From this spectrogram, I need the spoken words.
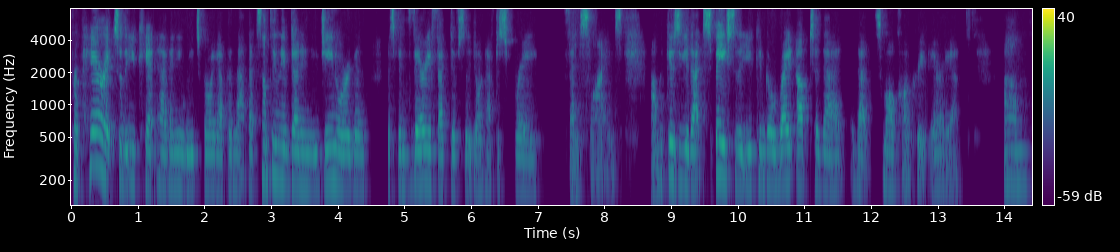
prepare it so that you can't have any weeds growing up in that. That's something they've done in Eugene, Oregon. That's been very effective, so they don't have to spray fence lines. Um, it gives you that space so that you can go right up to that, that small concrete area. Um,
